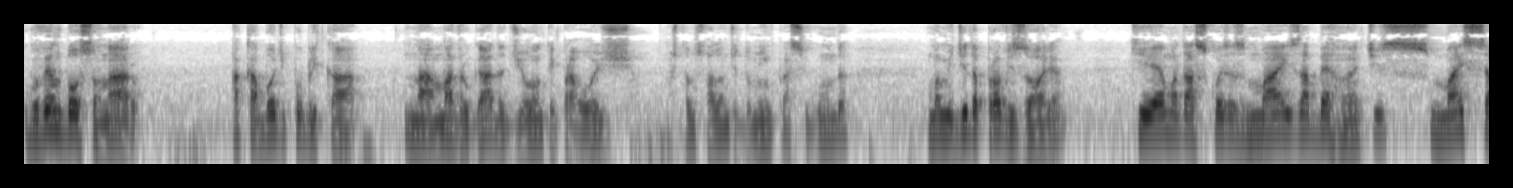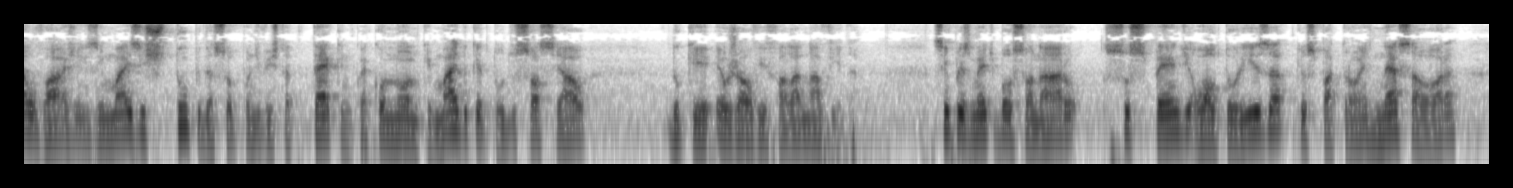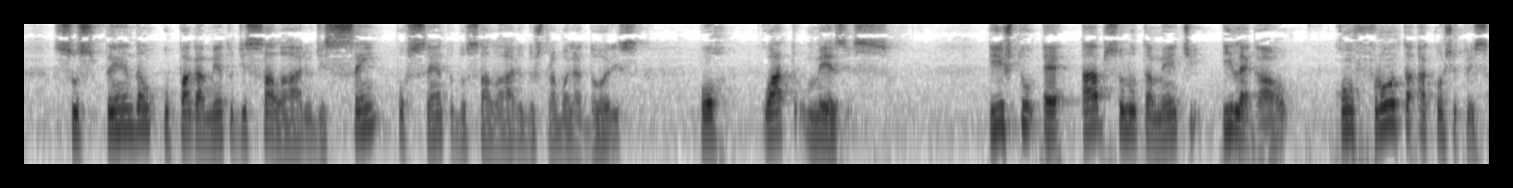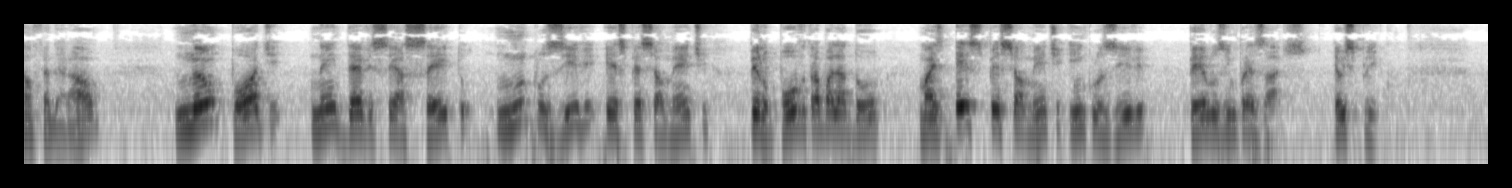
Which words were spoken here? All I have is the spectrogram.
O governo Bolsonaro acabou de publicar na madrugada de ontem para hoje, nós estamos falando de domingo para segunda, uma medida provisória que é uma das coisas mais aberrantes, mais selvagens e mais estúpidas sob o ponto de vista técnico, econômico e mais do que tudo social do que eu já ouvi falar na vida. Simplesmente Bolsonaro suspende ou autoriza que os patrões nessa hora suspendam o pagamento de salário de 100% do salário dos trabalhadores por quatro meses. Isto é absolutamente ilegal, confronta a Constituição Federal, não pode nem deve ser aceito, inclusive especialmente pelo povo trabalhador, mas especialmente inclusive pelos empresários. Eu explico.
